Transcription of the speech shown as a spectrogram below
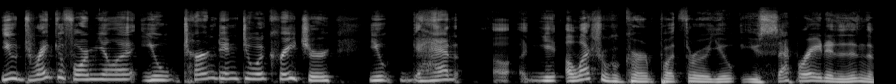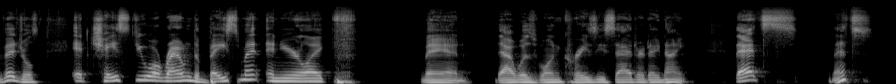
you drank a formula you turned into a creature you had uh, electrical current put through you, you separated as individuals. It chased you around the basement, and you're like, man, that was one crazy Saturday night. That's that's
